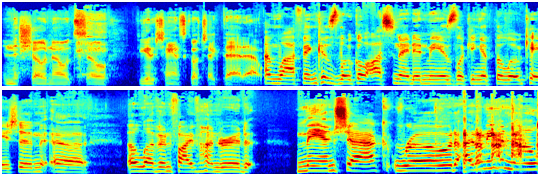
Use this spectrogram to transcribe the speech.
in the show notes. So if you get a chance, go check that out. I'm laughing because local Austinite in me is looking at the location, uh, 11500 Man Shack Road. I don't even know.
